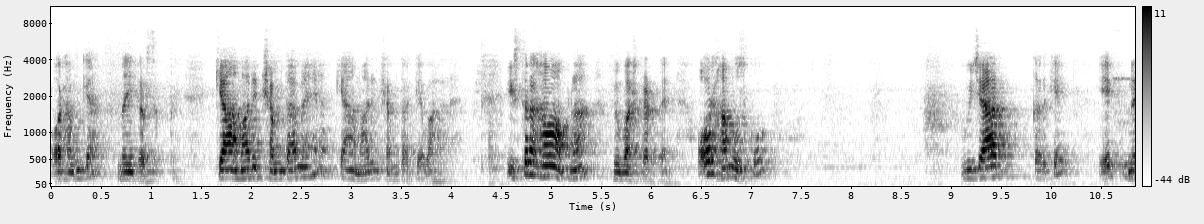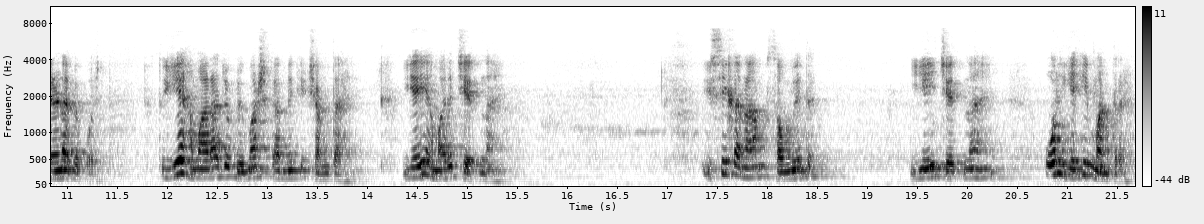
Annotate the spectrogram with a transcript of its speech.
और हम क्या नहीं कर सकते क्या हमारी क्षमता में है, क्या हमारी क्षमता के बाहर है। इस तरह हम अपना विमर्श करते हैं और हम उसको विचार करके एक निर्णय पे पहुँचते हैं। तो ये हमारा जो विमर्श करने की क्षमता है, यही हमारी चेतना है। इसी का नाम संवेद, यही चेतना है। और यही मंत्र है।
